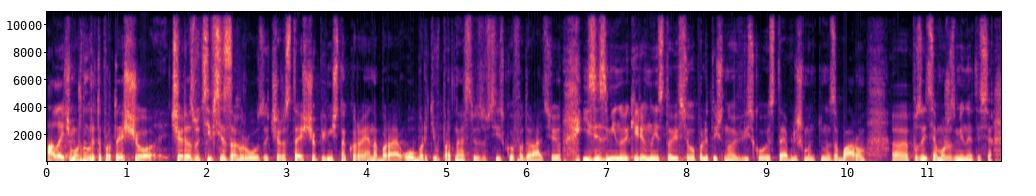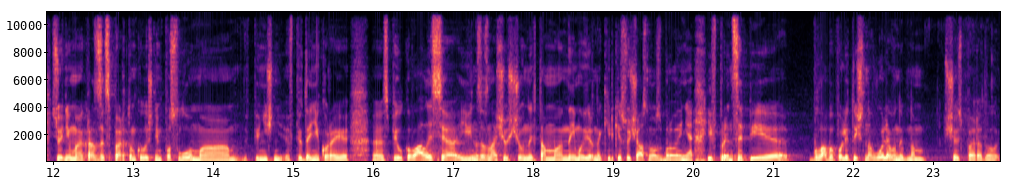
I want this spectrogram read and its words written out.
Але чи можна говорити про те, що через оці всі загрози, через те, що Північна Корея набирає обертів в партнерстві з Російською Федерацією і зі зміною керівництва і всього політичного військового естеблішменту незабаром е, позиція може змінитися. Сьогодні ми якраз з експертом, колишнім послом в північній в південній Кореї спілкувалися, і він зазначив, що у них там неймовірна кількість сучасного озброєння, і в принципі була би політична воля, вони б нам щось передали.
